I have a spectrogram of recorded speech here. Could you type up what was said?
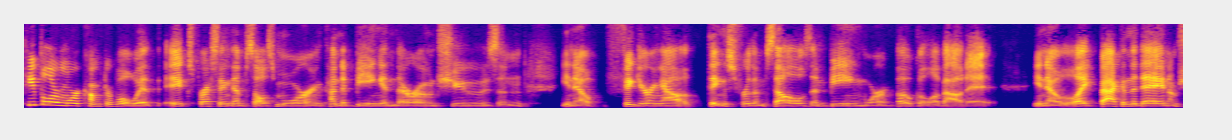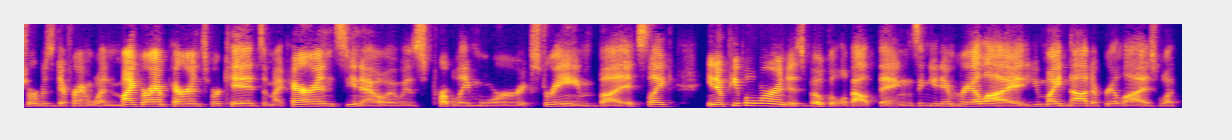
people are more comfortable with expressing themselves more and kind of being in their own shoes and you know figuring out things for themselves and being more vocal about it. You know, like back in the day, and I'm sure it was different when my grandparents were kids and my parents, you know, it was probably more extreme, but it's like, you know, people weren't as vocal about things and you didn't realize, you might not have realized what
